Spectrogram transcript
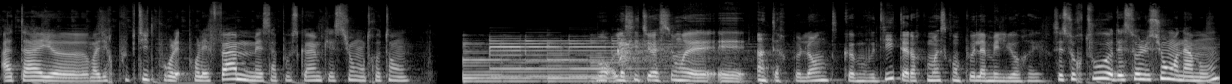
à taille, euh, on va dire, plus petite pour les, pour les femmes, mais ça pose quand même question entre-temps. Bon, la situation est, est, interpellante, comme vous dites. Alors, comment est-ce qu'on peut l'améliorer? C'est surtout euh, des solutions en amont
